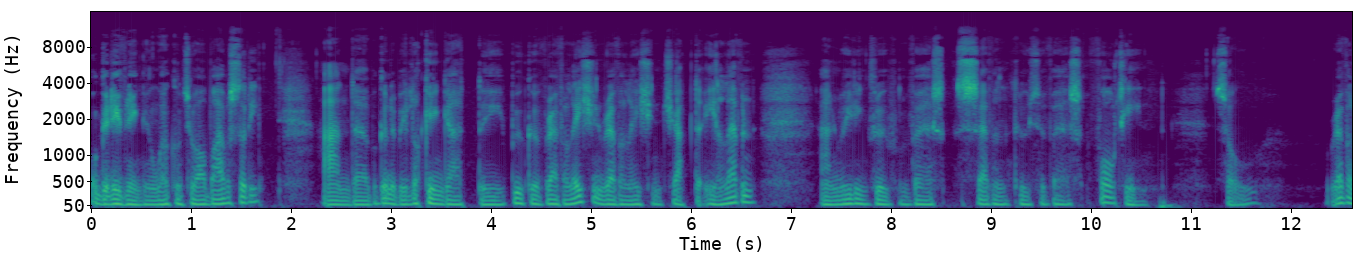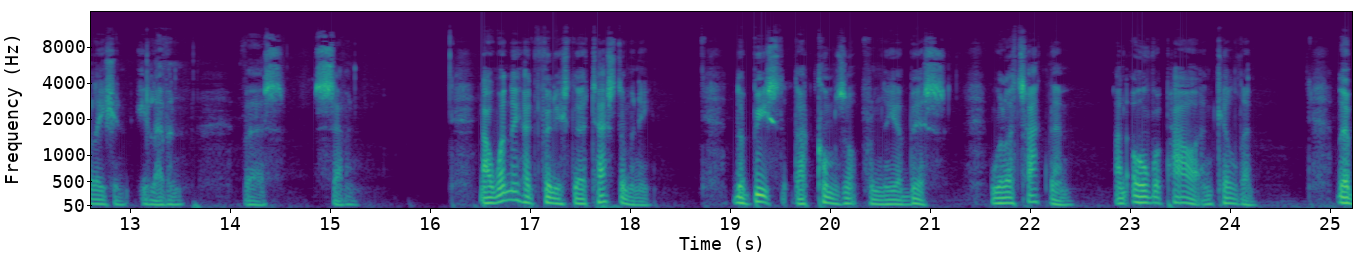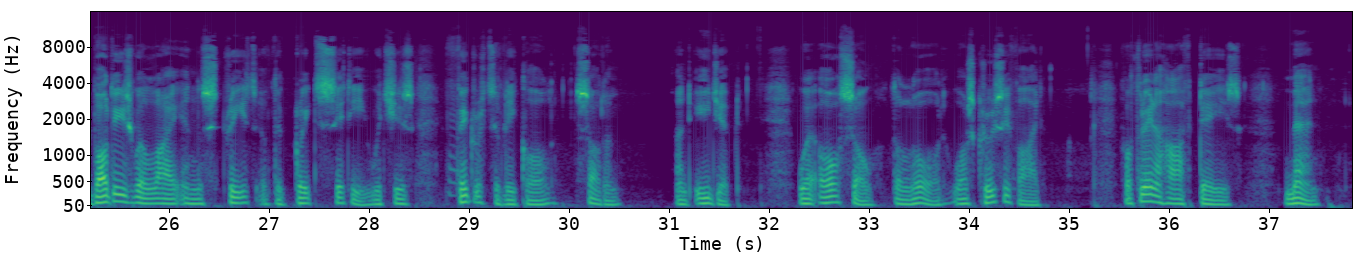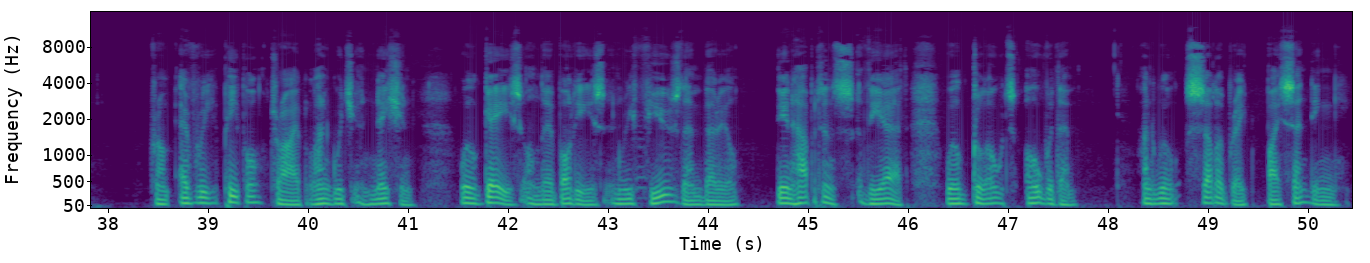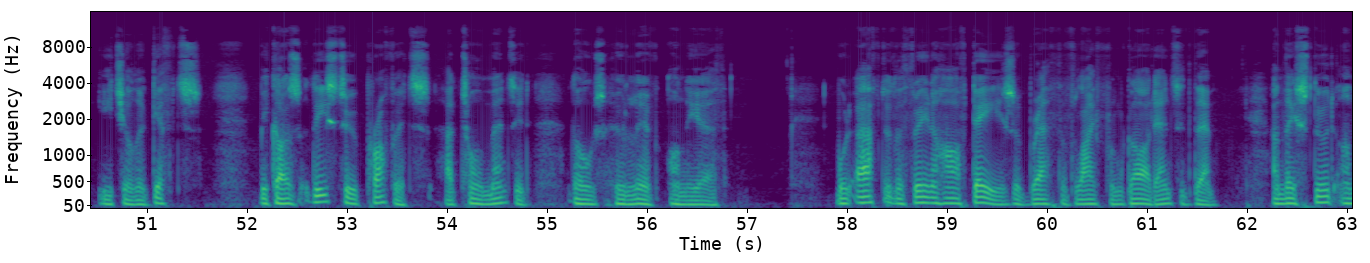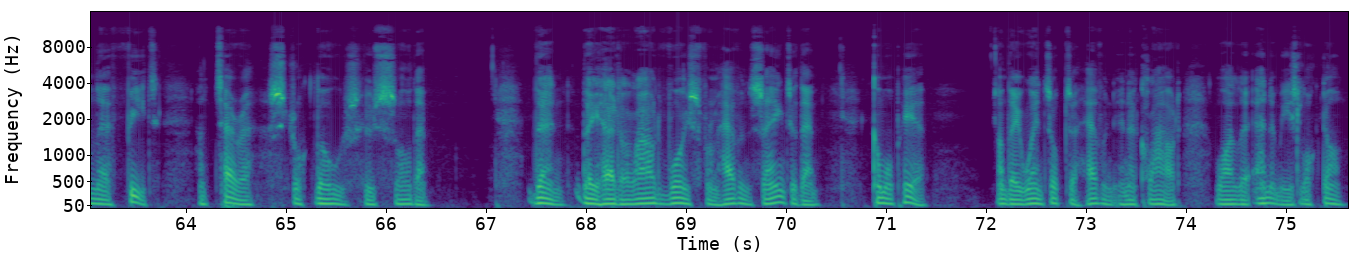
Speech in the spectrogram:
Well, good evening and welcome to our Bible study. And uh, we're going to be looking at the book of Revelation, Revelation chapter 11, and reading through from verse 7 through to verse 14. So, Revelation 11, verse 7. Now, when they had finished their testimony, the beast that comes up from the abyss will attack them and overpower and kill them their bodies will lie in the street of the great city, which is figuratively called Sodom and Egypt, where also the Lord was crucified. For three and a half days, men from every people, tribe, language, and nation will gaze on their bodies and refuse them burial. The inhabitants of the earth will gloat over them and will celebrate by sending each other gifts because these two prophets had tormented those who live on the earth. But after the three and a half days, a breath of life from God entered them, and they stood on their feet, and terror struck those who saw them. Then they heard a loud voice from heaven saying to them, Come up here. And they went up to heaven in a cloud, while their enemies looked on.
